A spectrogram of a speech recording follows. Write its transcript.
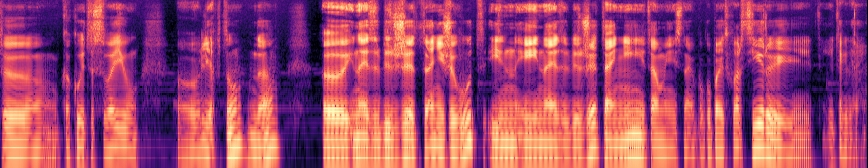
э, какую-то свою э, лепту, да, Э, и на этот бюджет они живут, и, и на этот бюджет они, там, я не знаю, покупают квартиры и, и так далее.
